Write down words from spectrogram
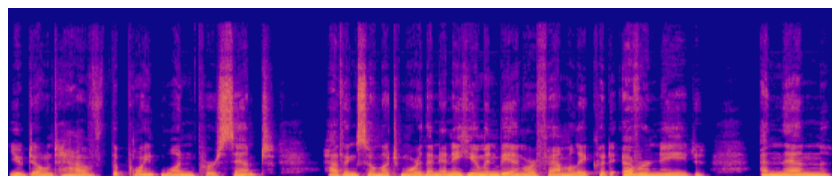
you don't have the 0.1% having so much more than any human being or family could ever need, and then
